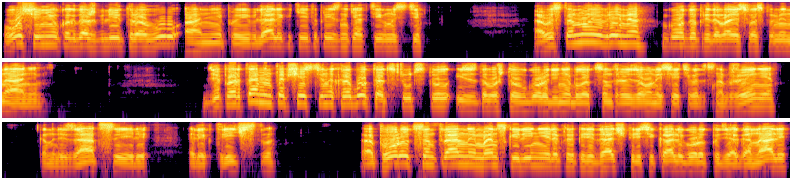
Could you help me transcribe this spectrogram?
Осенью, когда жгли траву, они проявляли какие-то признаки активности, а в остальное время года предавались воспоминаниям. Департамент общественных работ отсутствовал из-за того, что в городе не было централизованной сети водоснабжения, канализации или электричества. Опоры центральной Мэнской линии электропередач пересекали город по диагонали,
